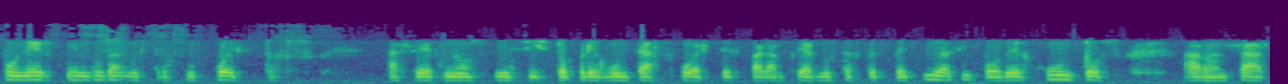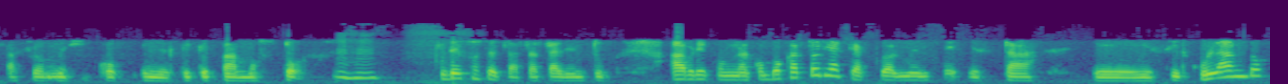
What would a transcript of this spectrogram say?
poner en duda nuestros supuestos, hacernos, insisto, preguntas fuertes para ampliar nuestras perspectivas y poder juntos avanzar hacia un México en el que quepamos todos. De eso se trata Talentum. Abre con una convocatoria que actualmente está eh, circulando,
